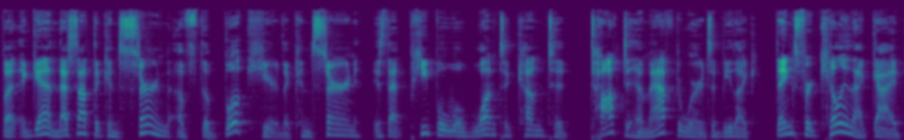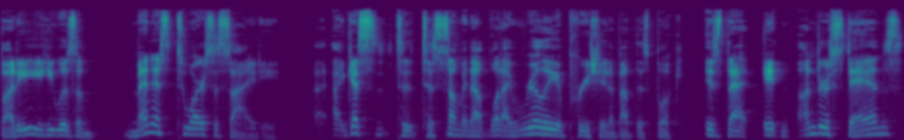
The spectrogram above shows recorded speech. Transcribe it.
But again, that's not the concern of the book here. The concern is that people will want to come to talk to him afterwards and be like, thanks for killing that guy, buddy. He was a menace to our society. I guess to, to sum it up, what I really appreciate about this book is that it understands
